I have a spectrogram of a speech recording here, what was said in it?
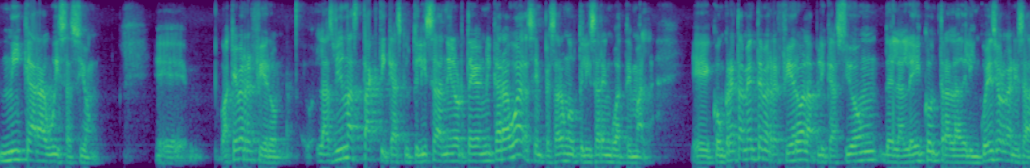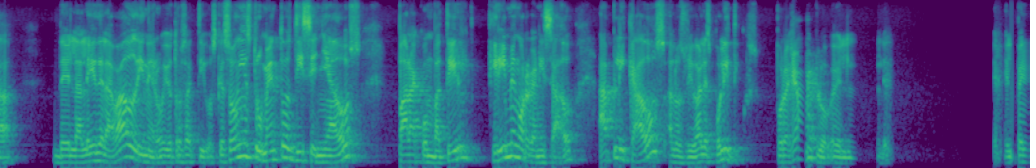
nicaragüización. Eh, ¿A qué me refiero? Las mismas tácticas que utiliza Daniel Ortega en Nicaragua se empezaron a utilizar en Guatemala. Eh, concretamente me refiero a la aplicación de la ley contra la delincuencia organizada, de la ley de lavado de dinero y otros activos, que son instrumentos diseñados para combatir crimen organizado aplicados a los rivales políticos. Por ejemplo, el, el,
